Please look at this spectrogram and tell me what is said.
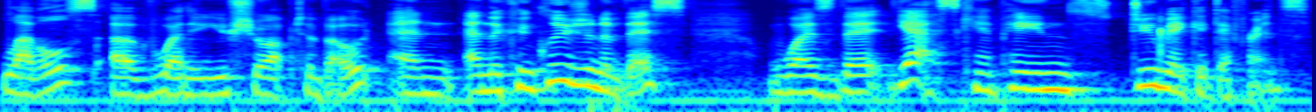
levels of whether you show up to vote. And, and the conclusion of this was that, yes, campaigns do make a difference.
